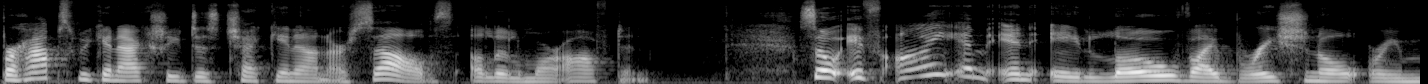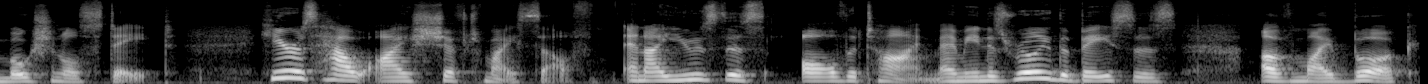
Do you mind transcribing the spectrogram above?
Perhaps we can actually just check in on ourselves a little more often. So, if I am in a low vibrational or emotional state, Here's how I shift myself. And I use this all the time. I mean, it's really the basis of my book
